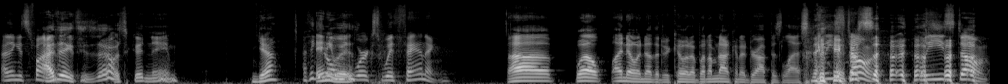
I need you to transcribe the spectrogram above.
I think it's fine. I think it's, oh, it's a good name. yeah. I think it only works with Fanning. Uh, well, I know another Dakota, but I'm not going to drop his last name. Please don't. so- Please don't.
